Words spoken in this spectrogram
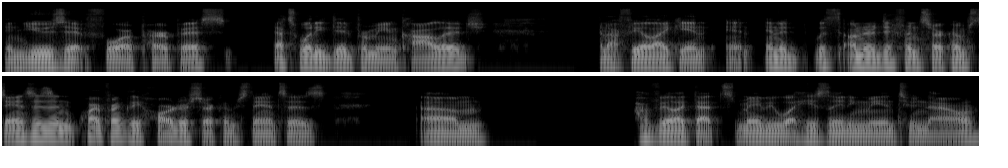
and use it for a purpose. That's what He did for me in college and I feel like in in in a, with under different circumstances and quite frankly harder circumstances, um, I feel like that's maybe what he's leading me into now,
